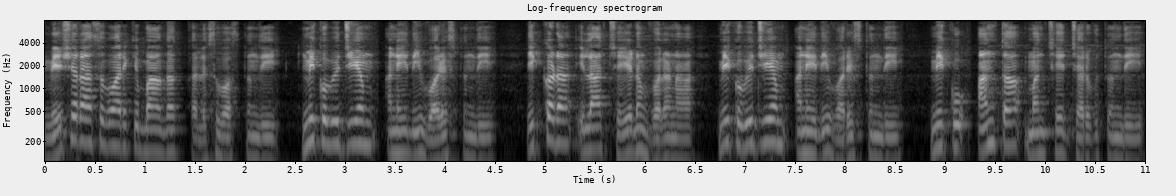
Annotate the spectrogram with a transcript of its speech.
మేషరాశి వారికి బాగా కలిసి వస్తుంది. మీకు విజయం అనేది వరిస్తుంది. ఇక్కడ ఇలా చేయడం వలన మీకు విజయం అనేది వరిస్తుంది. మీకు అంత మంచి జరుగుతుంది.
